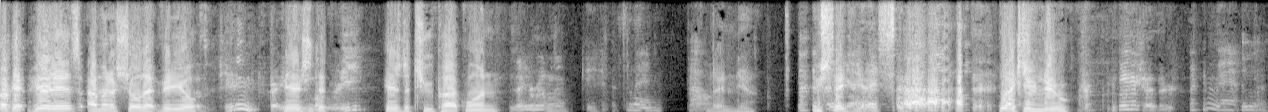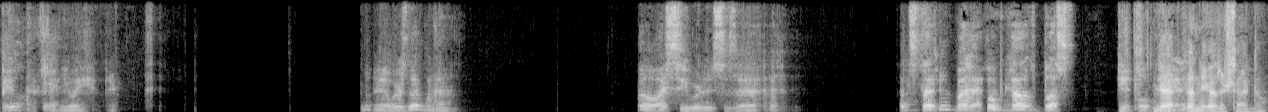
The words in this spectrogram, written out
okay, here it is. I'm going to show that video. That's kidding. Crazy Here's the- Marie? Here's the Tupac one. Is that your middle name? Lynn. Oh. Then yeah, you said yes, like you knew. Heather. Look at that. Ooh, I do like Yeah, it. you Heather. Yeah, where's that one at? Oh, I see where this is at. That's that by that Hope College bus. people Yeah, it's on the other side though.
